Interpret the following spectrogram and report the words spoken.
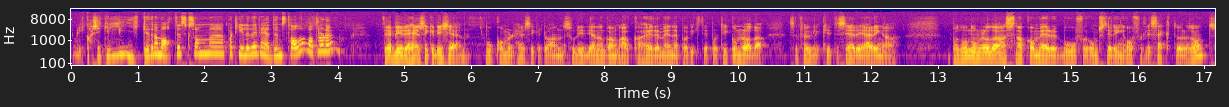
Det blir kanskje ikke like dramatisk som eh, partileder Vedums tale, hva tror du? Det blir det helt sikkert ikke. Hun kommer helt sikkert til å ha en solid gjennomgang av hva Høyre mener på viktige politikkområder. Selvfølgelig kritisere regjeringa på noen områder, snakke om mer behov for omstilling i offentlig sektor og sånt.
